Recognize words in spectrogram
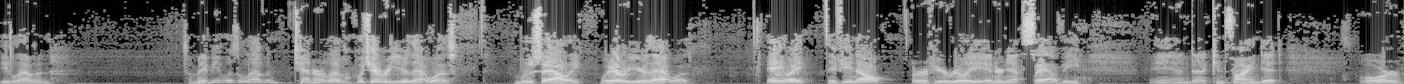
11. So maybe it was 11, 10 or 11, whichever year that was. Moose Alley, whatever year that was. Anyway, if you know, or if you're really internet savvy and uh, can find it, or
